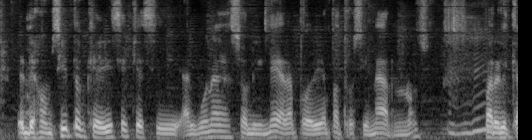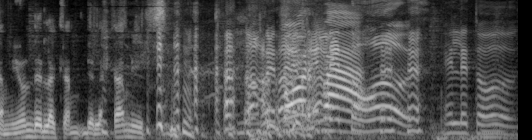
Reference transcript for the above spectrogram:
el de Homcito, que dice que si alguna gasolinera podría patrocinarnos para el camión de la, de la Cami. No, hombre, pero el de todos. El de todos.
